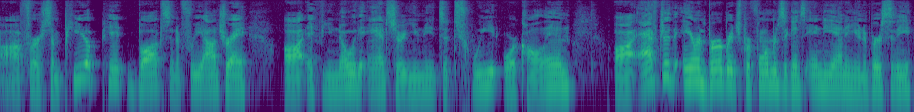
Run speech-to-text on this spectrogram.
uh, for some Peter Pit bucks and a free entree. Uh, if you know the answer, you need to tweet or call in. Uh, after the Aaron Burbridge performance against Indiana University,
